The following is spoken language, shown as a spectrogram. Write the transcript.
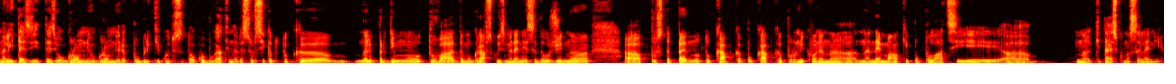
нали, тези, тези огромни, огромни републики, които са толкова богати на ресурси, като тук нали, предимно това демографско изменение се дължи на а, постепенното капка по капка проникване на, на немалки популации а, на китайско население,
